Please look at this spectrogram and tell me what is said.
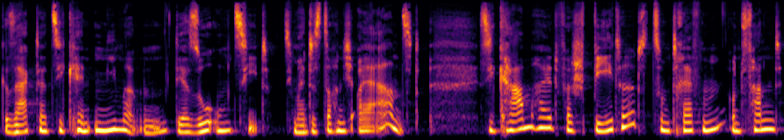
gesagt hat, sie kennt niemanden, der so umzieht. Sie meint, es ist doch nicht euer Ernst. Sie kam halt verspätet zum Treffen und fand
